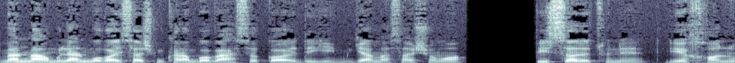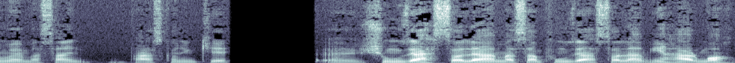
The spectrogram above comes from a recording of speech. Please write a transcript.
من معمولا مقایسهش می‌کنم با بحث قاعدگی. میگم مثلا شما 20 سالتونه یه خانم مثلا فرض کنیم که 16 ساله هم مثلا 15 ساله هم این هر ماه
